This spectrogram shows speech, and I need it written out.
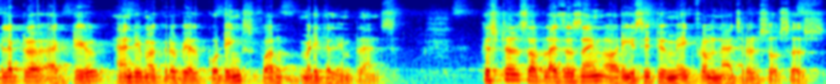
electroactive antimicrobial coatings for medical implants. Crystals of lysozyme are easy to make from natural sources.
